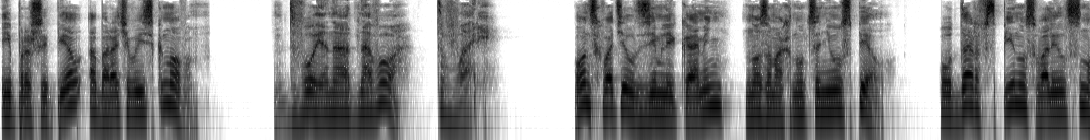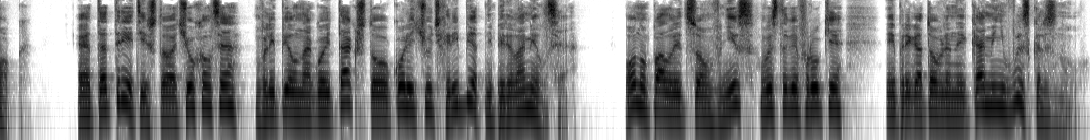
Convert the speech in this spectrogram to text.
и прошипел, оборачиваясь к новым. «Двое на одного, твари!» Он схватил с земли камень, но замахнуться не успел. Удар в спину свалил с ног. Это третий, что очухался, влепил ногой так, что у Коли чуть хребет не переломился. Он упал лицом вниз, выставив руки, и приготовленный камень выскользнул.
